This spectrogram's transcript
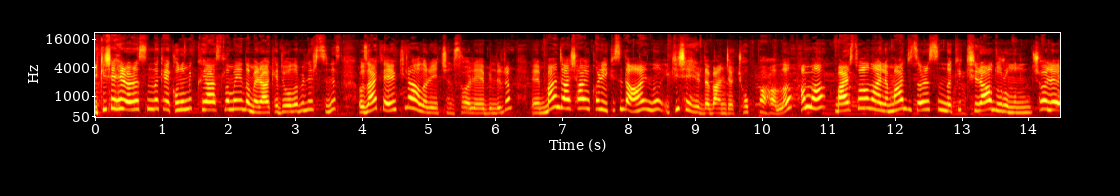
İki şehir arasındaki ekonomik kıyaslamayı da merak ediyor olabilirsiniz. Özellikle ev kiraları için söyleyebilirim. E, Bence aşağı yukarı ikisi de aynı. İki şehirde bence çok pahalı. Ama Barcelona ile Madrid arasındaki kira durumunun şöyle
